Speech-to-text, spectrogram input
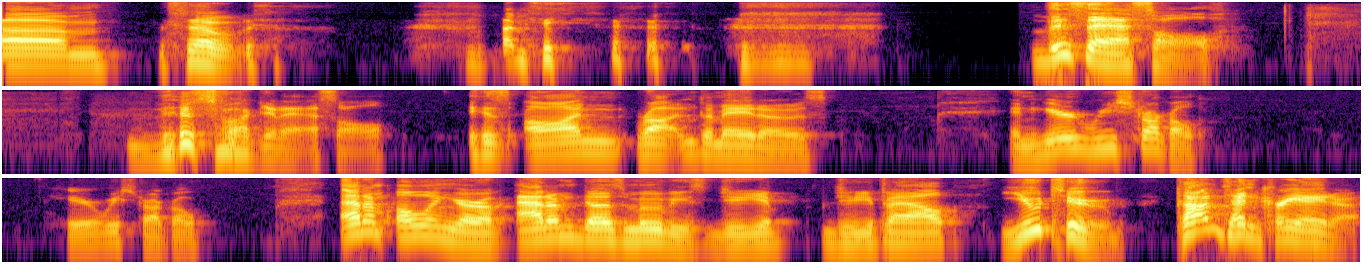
um so I mean this asshole this fucking asshole is on Rotten Tomatoes. And here we struggle. Here we struggle. Adam Owinger of Adam Does Movies do you do you pal? YouTube content creator.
